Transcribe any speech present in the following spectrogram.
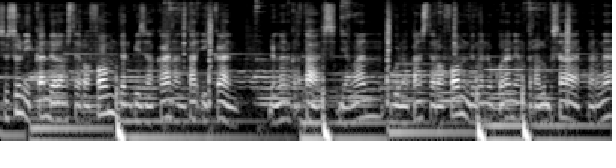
Susun ikan dalam styrofoam dan pisahkan antar ikan dengan kertas. Jangan gunakan styrofoam dengan ukuran yang terlalu besar karena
